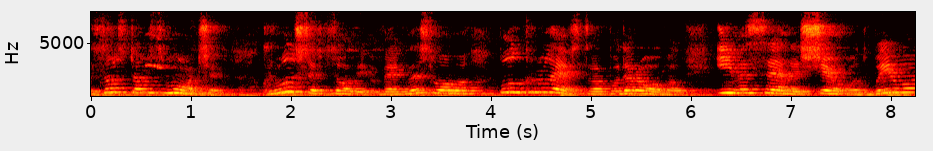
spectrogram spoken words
został smoczek. Król szewcowi wegle słowo pół królestwa podarował i wesele się odbyło.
